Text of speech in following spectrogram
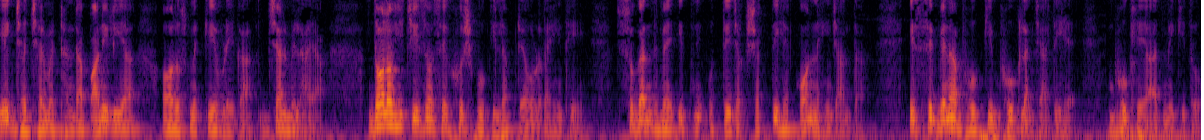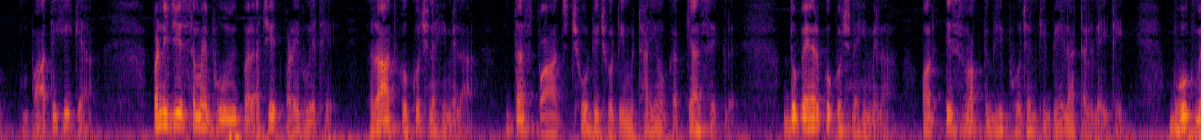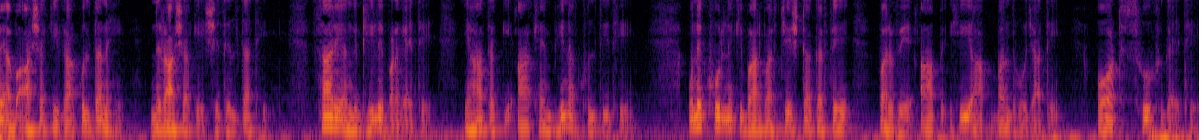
एक झज्झर में ठंडा पानी लिया और उसमें केवड़े का जल मिलाया। दोनों ही चीज़ों से खुशबू की लपटें उड़ रही थी। सुगंध में इतनी उत्तेजक शक्ति है कौन नहीं जानता। इससे बिना भूख की भूख लग जाती है। भूखे आदमी की तो बात ही क्या? पंडित जी इस समय भूमि पर अचेत पड़े हुए थे। रात को कुछ नहीं मिला। दस पाँच छोटी छोटी मिठाइयों का क्या ज़िक्र। दोपहर को कुछ नहीं मिला और इस वक्त भी भोजन की बेला टल गई थी। भूख में अब आशा की व्याकुलता नहीं, निराशा की शिथिलता थी। सारे अंग ढीले पड़ गए थे। यहाँ तक कि आँखें भी न खुलती थी। उन्हें खोलने की बार बार चेष्टा करते, पर वे आप ही आप बंद हो जाती, ओठ सूख गए थे।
